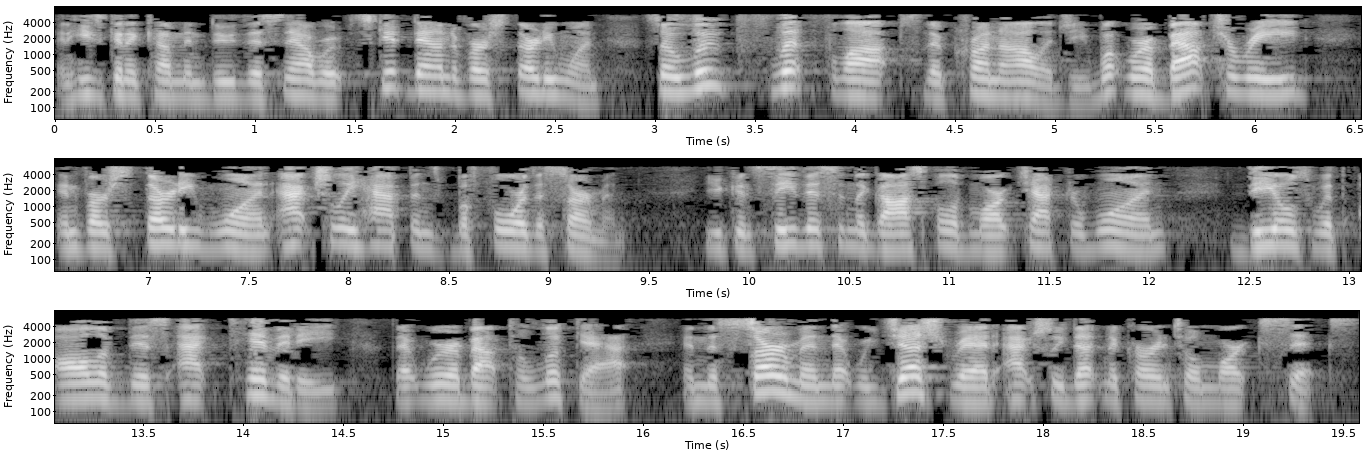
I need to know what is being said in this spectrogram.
and he's going to come and do this now. We're, skip down to verse 31. So Luke flip flops the chronology. What we're about to read in verse 31 actually happens before the sermon. You can see this in the Gospel of Mark, chapter 1 deals with all of this activity that we're about to look at. And the sermon that we just read actually doesn't occur until Mark 6.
